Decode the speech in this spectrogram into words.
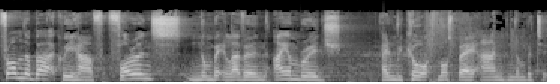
From the back, we have Florence, number 11, Ironbridge, Henry Cort, Moss Bay, and number 2.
